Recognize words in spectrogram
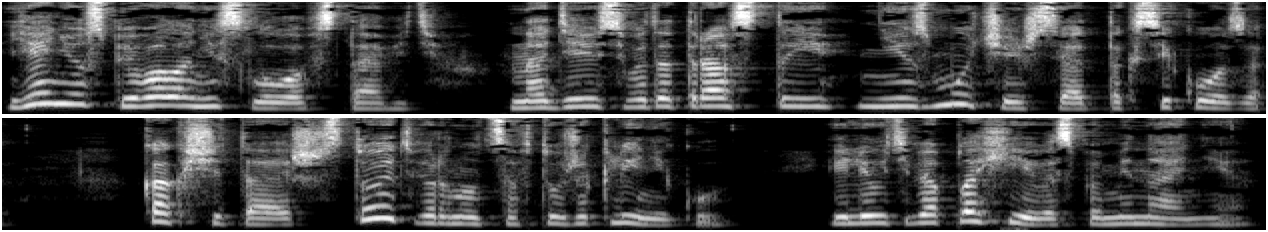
Я не успевала ни слова вставить. Надеюсь, в этот раз ты не измучаешься от токсикоза. Как считаешь, стоит вернуться в ту же клинику? Или у тебя плохие воспоминания?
